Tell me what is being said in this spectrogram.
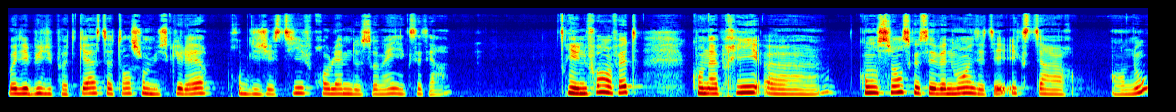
au début du podcast, tension musculaire, troubles digestifs, problèmes de sommeil, etc. Et une fois en fait qu'on a pris euh, conscience que ces événements ils étaient extérieurs en nous,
